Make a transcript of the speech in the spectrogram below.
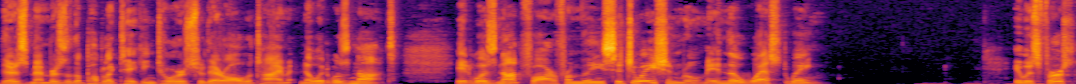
there's members of the public taking tours through there all the time. No, it was not. It was not far from the Situation Room in the West Wing. It was first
